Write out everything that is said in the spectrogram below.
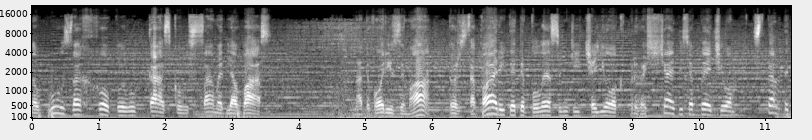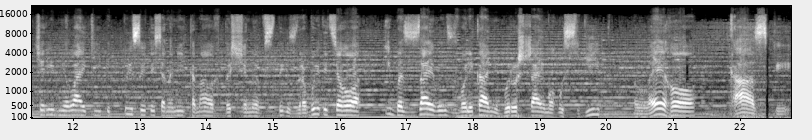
нову захопливу казку саме для вас. На дворі зима, тож запарюйте теплесенький чайок, пригощайтеся печивом, ставте чарівні лайки і підписуйтеся на мій канал, хто ще не встиг зробити цього. І без зайвих зволікань вирушаємо у світ Лего казки.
